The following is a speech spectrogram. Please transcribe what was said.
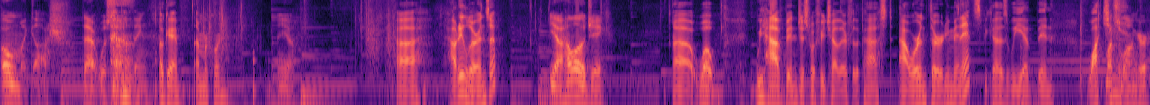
Oh my gosh, that was something. Okay, I'm recording. yeah. Uh, howdy, Lorenzo. Yeah, hello, Jake. Uh, well, we have been just with each other for the past hour and 30 minutes because we have been watching. Much longer,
